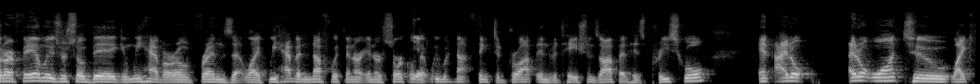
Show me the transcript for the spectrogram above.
but our families are so big and we have our own friends that like we have enough within our inner circle Yeah. that we would not think to drop invitations off at his preschool. And I don't, I don't want to like.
